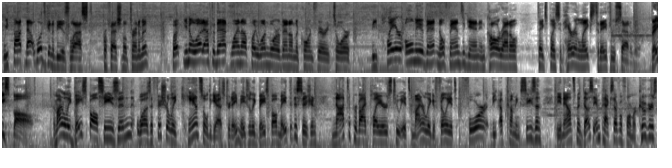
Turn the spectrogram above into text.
We thought that was going to be his last professional tournament. But you know what? After that, why not play one more event on the Korn Ferry Tour? The player only event, no fans again, in Colorado takes place at Heron Lakes today through Saturday. Baseball. The minor league baseball season was officially canceled yesterday. Major League Baseball made the decision not to provide players to its minor league affiliates for the upcoming season. The announcement does impact several former Cougars,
